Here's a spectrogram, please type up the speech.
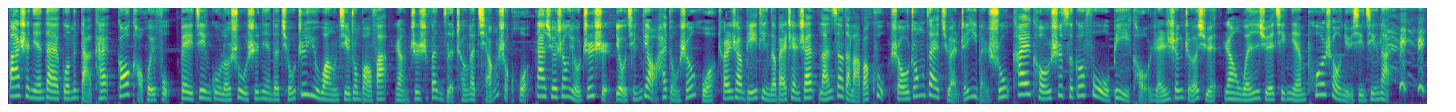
八十年代，国门打开，高考恢复，被禁锢了数十年的求知欲望集中爆发，让知识分子成了抢手货。大学生有知识、有情调，还懂生活，穿上笔挺的白衬衫、蓝色的喇叭裤，手中在卷着一本书，开口诗词歌赋，闭口人生哲学，让文学青年颇受女性青睐。嘿嘿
